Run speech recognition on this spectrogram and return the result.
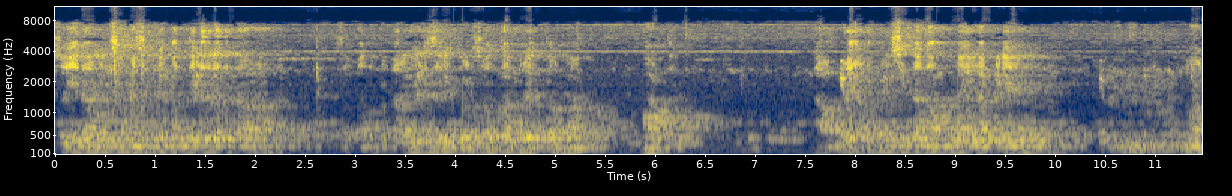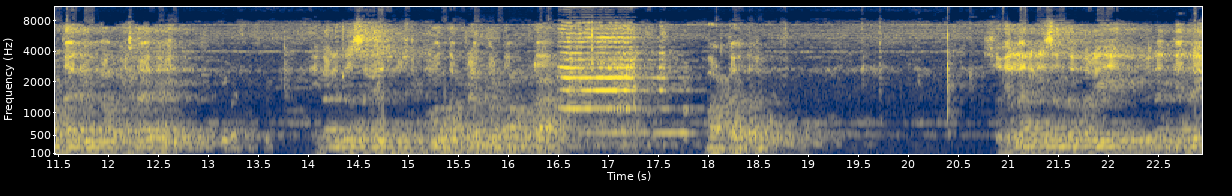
ಸೊ ಏನಾದ್ರು ಒಂದು ಸಮಸ್ಯೆ ಮತ್ತೆ ಹೇಳಿದ್ರೆ ಸಂಬಂಧ ಸಂಬಂಧಪಟ್ಟ ಹೇಳಿ ಸರಿಪಡಿಸುವಂತ ಪ್ರಯತ್ನವನ್ನು ಮಾಡ್ತೀವಿ. ನಾವು ಕೂಡ ಎರಡು ವರ್ಷದಿಂದ ನಾವು ಕೂಡ ಎಲ್ಲ ಕಡೆ ನೋಡ್ತಾ ಇದ್ದೀವಿ ಭಾಗವಹಿಸ್ತಾ ಇದ್ದೀವಿ. ಏನಾದ್ರು ಸಲಹೆ ಸೃಷ್ಟಿಸುವಂತ ಪ್ರಯತ್ನ ನಾವು ಕೂಡ ಮಾಡ್ತಾ ಇದ್ದೀವಿ. ಸೊ ಎಲ್ಲರಿಗೂ ಈ ಸಂದರ್ಭದಲ್ಲಿ ವಿನಂತಿ ಅಂದ್ರೆ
